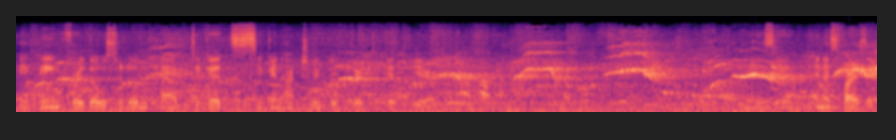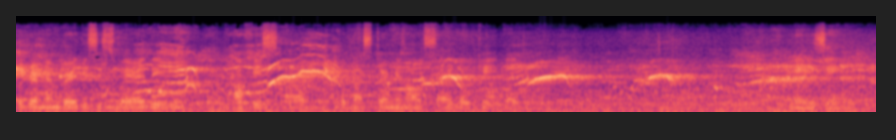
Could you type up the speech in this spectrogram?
I think for those who don't have tickets, you can actually book your ticket here. Amazing. And as far as I could remember, this is where the office of the bus terminals are located. Amazing.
